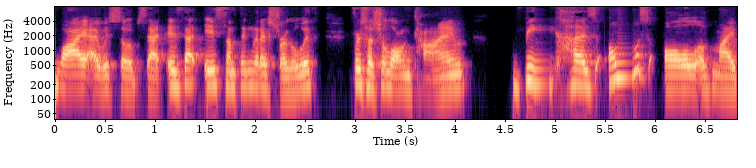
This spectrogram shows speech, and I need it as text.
why I was so upset is that is something that I struggle with for such a long time because almost all of my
